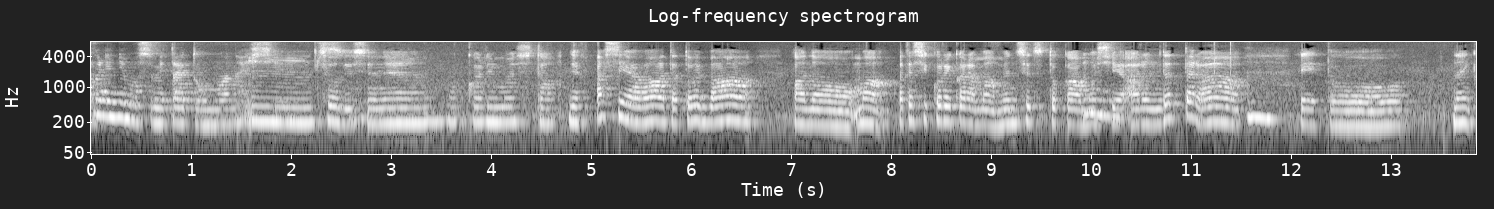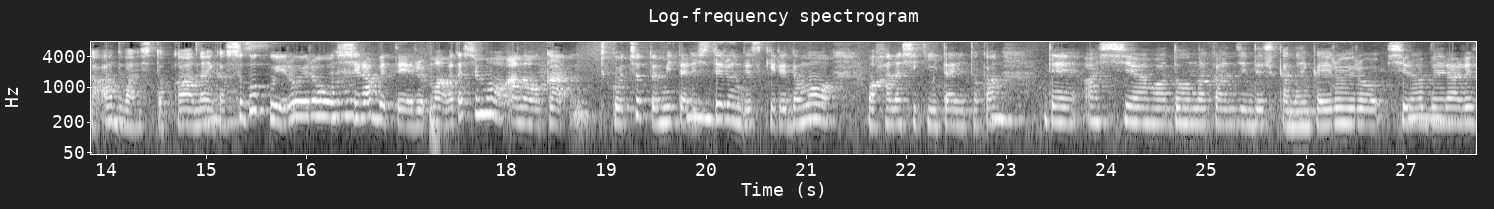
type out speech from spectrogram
う国にも住みたいと思わないし。うん。そうですよね。わかりました。でアシアは例えばあのまあ私これからまあ面接とかもしあるんだったら、えっ、と何かアドバイスとか何かすごくいろいろ調べている、まあ私もあのかこうちょっと見たりしてるんですけれども、まあ、話聞いたりとか、でアシアはどんな感じですか？何かいろいろ調べられ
